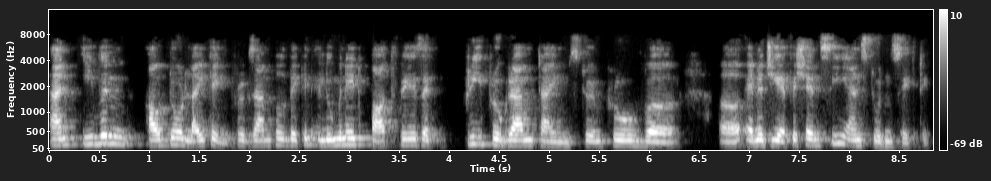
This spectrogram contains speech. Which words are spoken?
and even outdoor lighting for example they can illuminate pathways at pre-programmed times to improve uh, uh, energy efficiency and student safety.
